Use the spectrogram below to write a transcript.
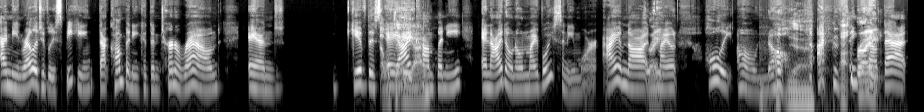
I mean, relatively speaking, that company could then turn around and give this AI, AI, company and I don't own my voice anymore. I am not right. my own. Holy, oh no. Yeah. I uh, think right. about that.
